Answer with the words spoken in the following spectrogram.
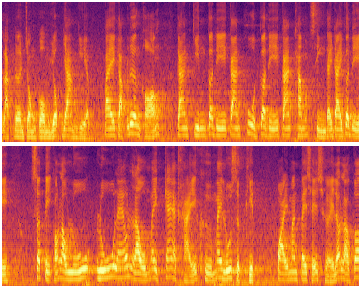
หลักเดินจงกรมยกย่างเหยียบ ไปกับเรื่องของ การกินก็ดี การพูดก็ดี การทำสิ่งใด ๆ ก็ดี สติของเรารู้รู้แล้วเราไม่แก้ไขคือไม่รู้สึกผิด ปล่อยมันไปเฉยๆแล้วเราก็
